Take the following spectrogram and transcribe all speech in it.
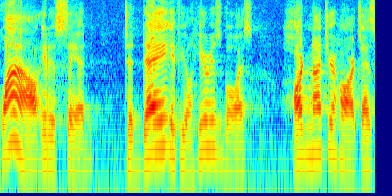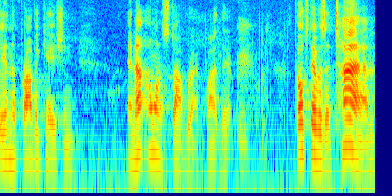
While it is said, Today, if you'll hear his voice, harden not your hearts as in the provocation. And I, I want to stop right, right there. Folks, there was a time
